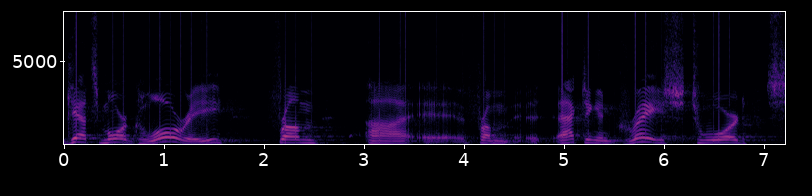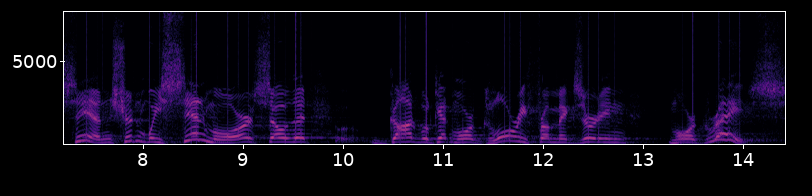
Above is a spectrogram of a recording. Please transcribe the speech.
gets more glory from uh, from acting in grace toward sin, shouldn't we sin more so that God will get more glory from exerting more grace?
